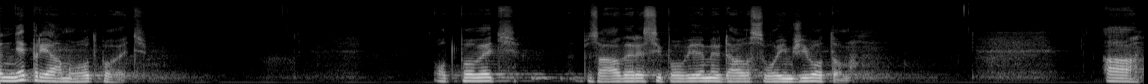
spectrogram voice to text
len nepriamu odpoveď. Odpoveď v závere si povieme dal svojim životom. A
